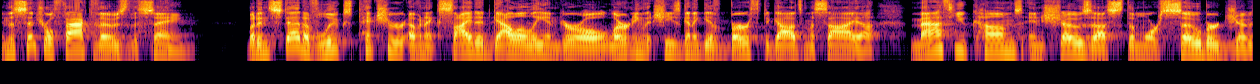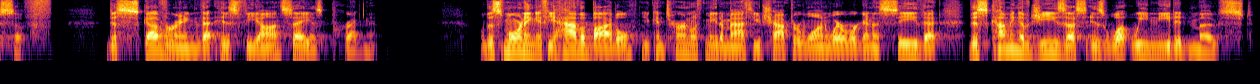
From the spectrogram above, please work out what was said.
And the central fact, though, is the same. But instead of Luke's picture of an excited Galilean girl learning that she's going to give birth to God's Messiah, Matthew comes and shows us the more sober Joseph, discovering that his fiancee is pregnant. Well, this morning, if you have a Bible, you can turn with me to Matthew chapter 1, where we're going to see that this coming of Jesus is what we needed most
